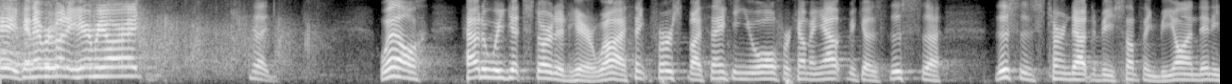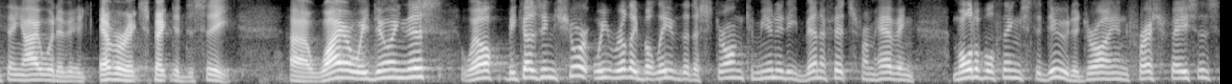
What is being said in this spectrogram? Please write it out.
Hey, can everybody hear me all right? Good. Well, how do we get started here? Well, I think first by thanking you all for coming out because this, uh, this has turned out to be something beyond anything I would have ever expected to see. Uh, why are we doing this? Well, because in short, we really believe that a strong community benefits from having multiple things to do to draw in fresh faces,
